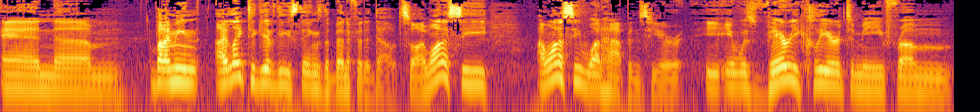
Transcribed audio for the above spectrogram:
And um, but I mean, I like to give these things the benefit of doubt. So I want to see, I want to see what happens here. It, it, was very clear to me from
